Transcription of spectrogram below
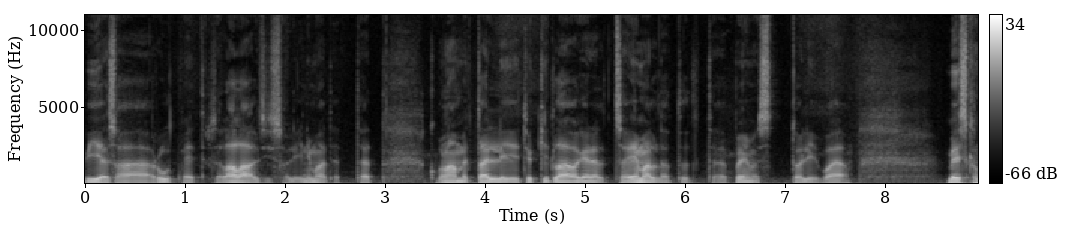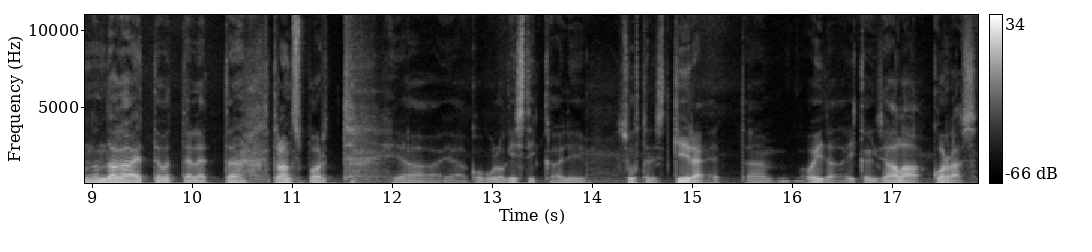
viiesaja ruutmeetrisel alal, siis oli niimoodi, et, et kui vanametalli tükid laevakerelt sai eemaldatud, põhimõtteliselt oli vaja, meeskond on taga ettevõttel, et transport ja, ja kogu logistika oli suhteliselt kiire, et hoida ikkagi see ala korras,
